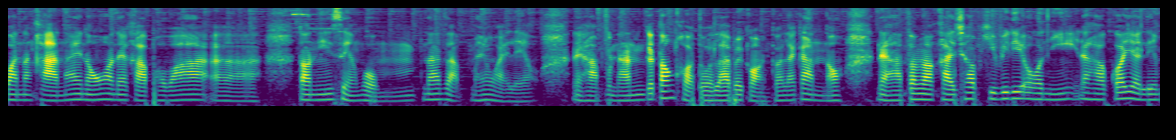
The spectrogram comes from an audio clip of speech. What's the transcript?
วันอังคารให้นาะนะครับเพราะว่าอ่าตอนนี้เสียงผมน่าจะไม่ไหวแล้วนะครับวันนั้นก็ต้องขอตัวลาไปก่อนก็แล้วกันเนาะนะครับสำหรับใครชอบคลิปวิดีโอนี้นะครับก็อย่าลืม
